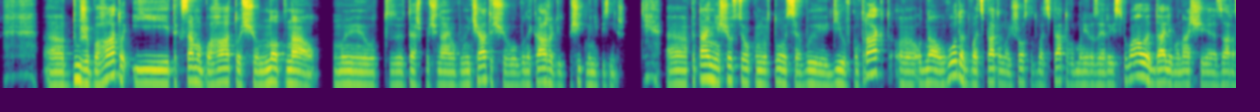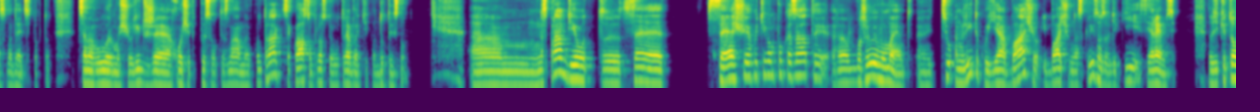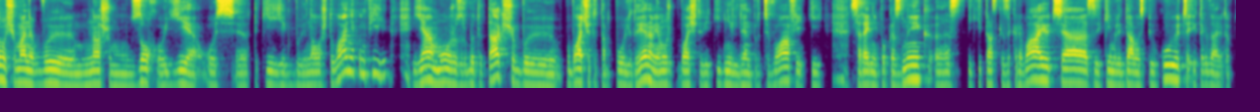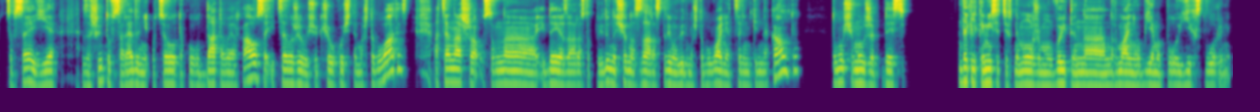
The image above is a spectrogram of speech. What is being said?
е, дуже багато, і так само багато, що not now. ми от е, теж починаємо помічати, що вони кажуть, відпишіть мені пізніше. Е, Питання, що з цього конвертується в діл в контракт. Е, Одна угода 25.06.25 ми зареєстрували. Далі вона ще зараз ведеться. Тобто, це ми говоримо, що лід вже хоче підписувати з нами контракт. Це класно, просто його треба типу, дотиснути. Ем, насправді, от е, це все, що я хотів вам показати. Важливий момент. Цю аналітику я бачу і бачу наскрізно завдяки CRM. Завдяки тому, що в мене в нашому Zoho є ось е, такі якби налаштування конфіги, я можу зробити так, щоб побачити там по лідгенам, я можу побачити, в які дні лідген працював, який середній показник, е, які таски закриваються, з якими лідами спілкуються і так далі. Тобто це все є зашито всередині оцього такого дата warehouse, і це важливо, що якщо ви хочете масштабуватись, а це наша основна ідея зараз. Тобто, єдине, що нас зараз стримує від масштабування, це LinkedIn аккаунти, тому що ми вже десь декілька місяців не можемо вийти на нормальні об'єми по їх створенню.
